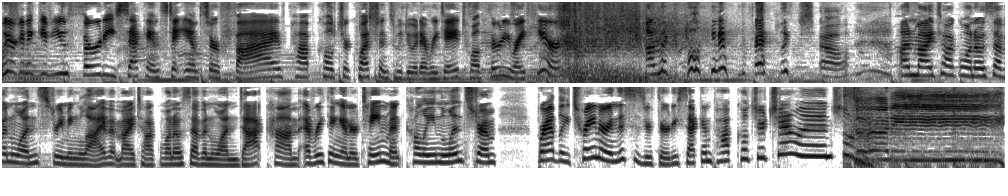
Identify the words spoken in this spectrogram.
We are going to give you 30 seconds to answer five pop culture questions. We do it every day at 1230 right here on the Colleen and Bradley Show on My Talk 1071, streaming live at MyTalk1071.com. Everything Entertainment, Colleen Lindstrom, Bradley Traynor, and this is your 30 second pop culture challenge. 30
